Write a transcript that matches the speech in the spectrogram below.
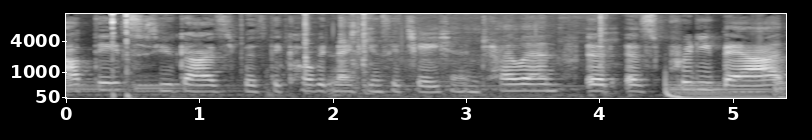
update you guys with the COVID-19 situation in Thailand. It is pretty bad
